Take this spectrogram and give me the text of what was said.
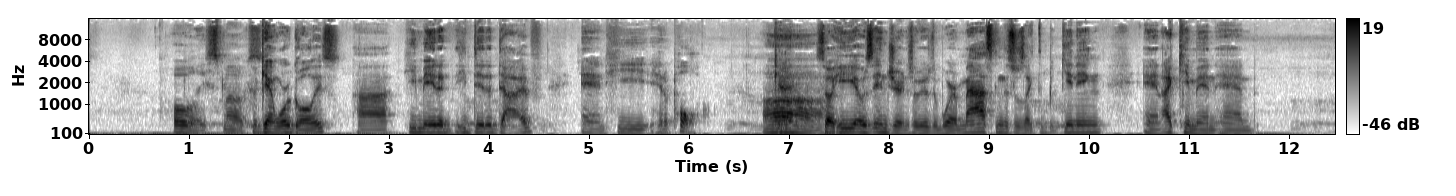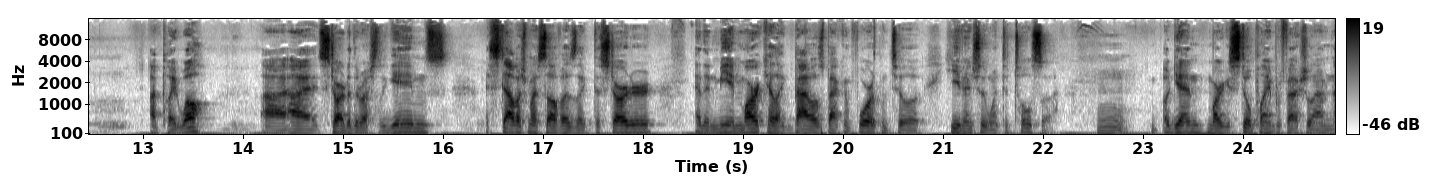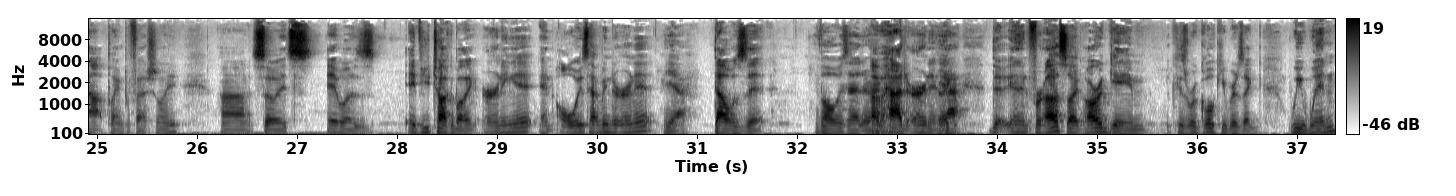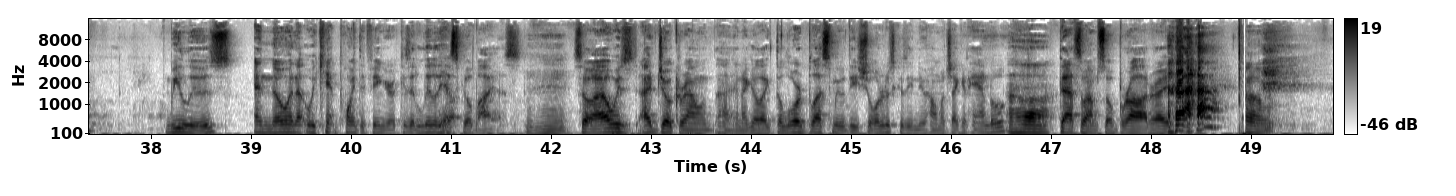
Holy smokes! Again, we're goalies. Uh, he made a he did a dive, and he hit a pole. Okay. Ah. So he was injured, so he was to wear a mask, and this was like the beginning. And I came in and I played well. Uh, I started the rest of the games, established myself as like the starter, and then me and Mark had like battles back and forth until he eventually went to Tulsa. Again, Mark is still playing professionally. I'm not playing professionally, uh, so it's it was if you talk about like earning it and always having to earn it, yeah, that was it. you've always had to. Earn I've it. had to earn it. Yeah. Like, the, and for us, like our game, because we're goalkeepers, like we win, we lose, and no one we can't point the finger because it literally has to go by us. So I always I joke around uh, and I go like, the Lord blessed me with these shoulders because He knew how much I could handle. Uh-huh. That's why I'm so broad, right? um,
